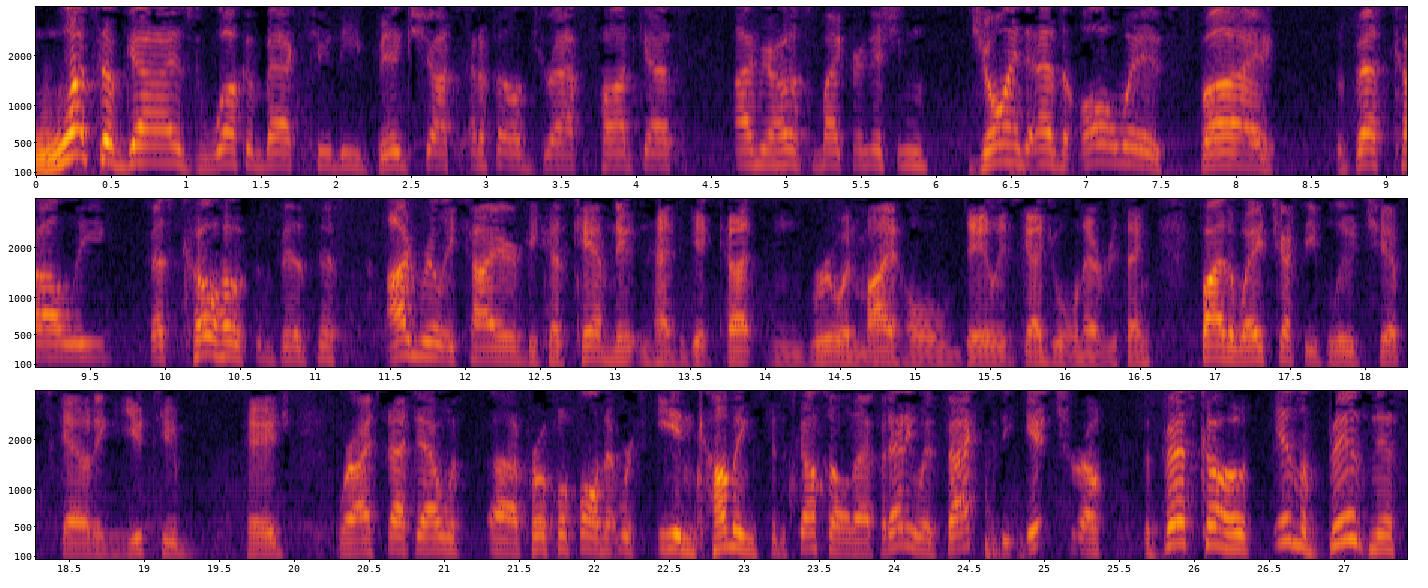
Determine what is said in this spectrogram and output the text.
What's up, guys? Welcome back to the Big Shots NFL Draft Podcast. I'm your host, Mike Renischen, joined as always by the best colleague, best co-host in the business. I'm really tired because Cam Newton had to get cut and ruin my whole daily schedule and everything. By the way, check the Blue Chip Scouting YouTube page where I sat down with uh, Pro Football Network's Ian Cummings to discuss all that. But anyways, back to the intro. The best co-host in the business,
